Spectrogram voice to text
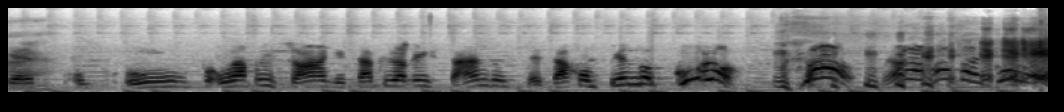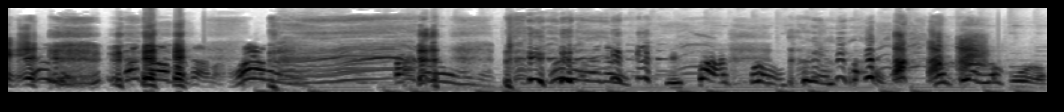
que es un- un- una persona que está privatizando, le está rompiendo el culo. No, no le rompa el culo.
